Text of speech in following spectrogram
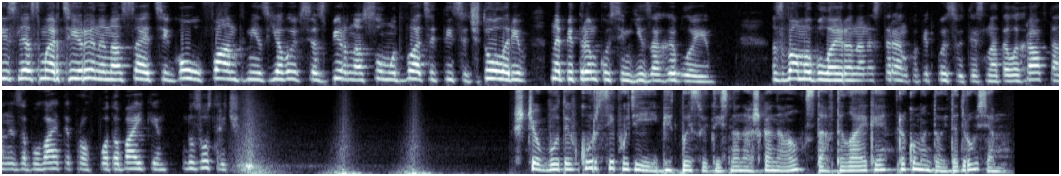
Після смерті Ірини на сайті GoFundMe з'явився збір на суму 20 тисяч доларів на підтримку сім'ї загиблої. З вами була Ірина Нестеренко. Підписуйтесь на телеграф та не забувайте про вподобайки. До зустрічі. Щоб бути в курсі подій, підписуйтесь на наш канал, ставте лайки, рекомендуйте друзям.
